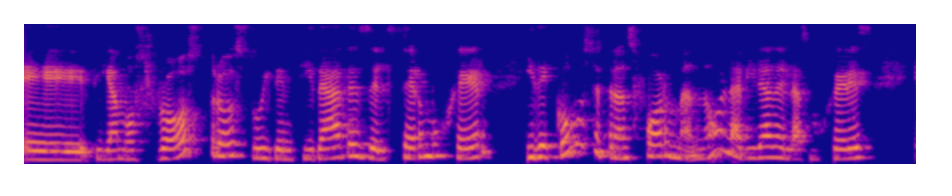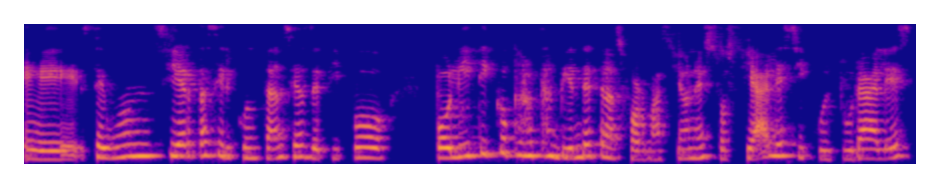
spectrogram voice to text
eh, digamos, rostros o identidades del ser mujer y de cómo se transforma ¿no? la vida de las mujeres eh, según ciertas circunstancias de tipo político, pero también de transformaciones sociales y culturales.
